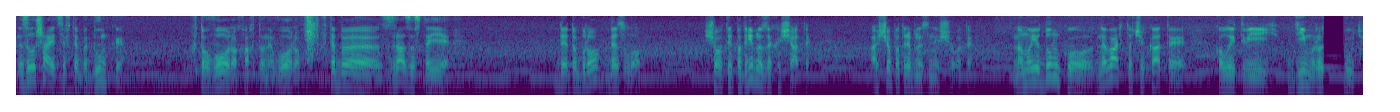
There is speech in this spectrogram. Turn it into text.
не залишаються в тебе думки, хто ворог, а хто не ворог. В тебе зразу стає де добро, де зло. Що ти потрібно захищати, а що потрібно знищувати. На мою думку, не варто чекати, коли твій дім розбуть,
